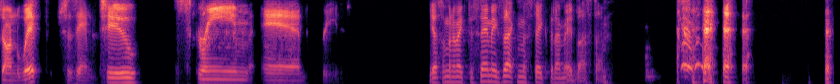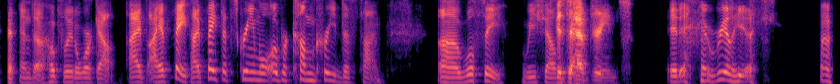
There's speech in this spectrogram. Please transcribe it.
John Wick, Shazam two, Scream, and Creed. Yes, I'm gonna make the same exact mistake that I made last time, and uh, hopefully it'll work out. I I have faith. I have faith that Scream will overcome Creed this time. Uh, we'll see. We shall. Good see. to have dreams. It it really is.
